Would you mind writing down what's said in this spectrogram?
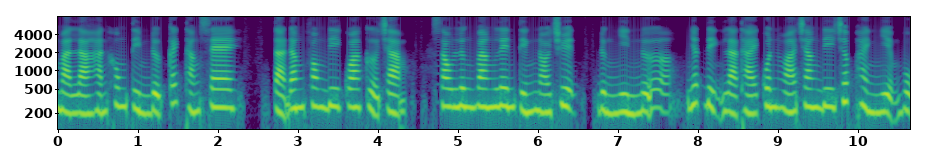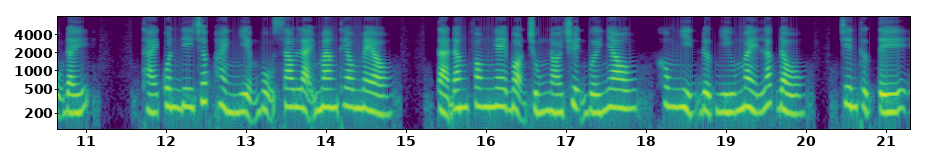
mà là hắn không tìm được cách thắng xe. Tả Đăng Phong đi qua cửa trạm, sau lưng vang lên tiếng nói chuyện, đừng nhìn nữa, nhất định là Thái quân hóa trang đi chấp hành nhiệm vụ đấy. Thái quân đi chấp hành nhiệm vụ sao lại mang theo mèo? Tả Đăng Phong nghe bọn chúng nói chuyện với nhau, không nhịn được nhíu mày lắc đầu. Trên thực tế,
